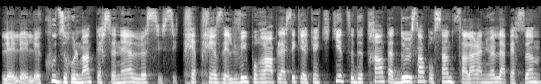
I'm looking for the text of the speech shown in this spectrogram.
le, le, le coût du roulement de personnel, là, c'est, très très élevé pour remplacer quelqu'un qui quitte, c'est de 30 à 200% du salaire annuel de la personne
